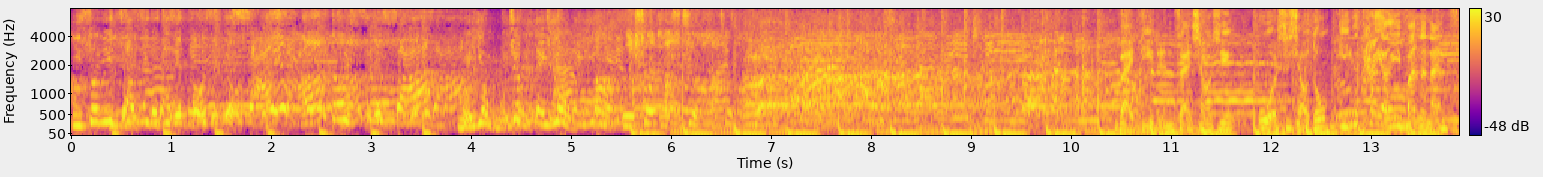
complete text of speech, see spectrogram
你说你展示的这些都是个啥呀？啊，都是个啥？没用，真没用！啊！你说好就好。外地人在绍兴，我是小东，一个太阳一般的男子。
